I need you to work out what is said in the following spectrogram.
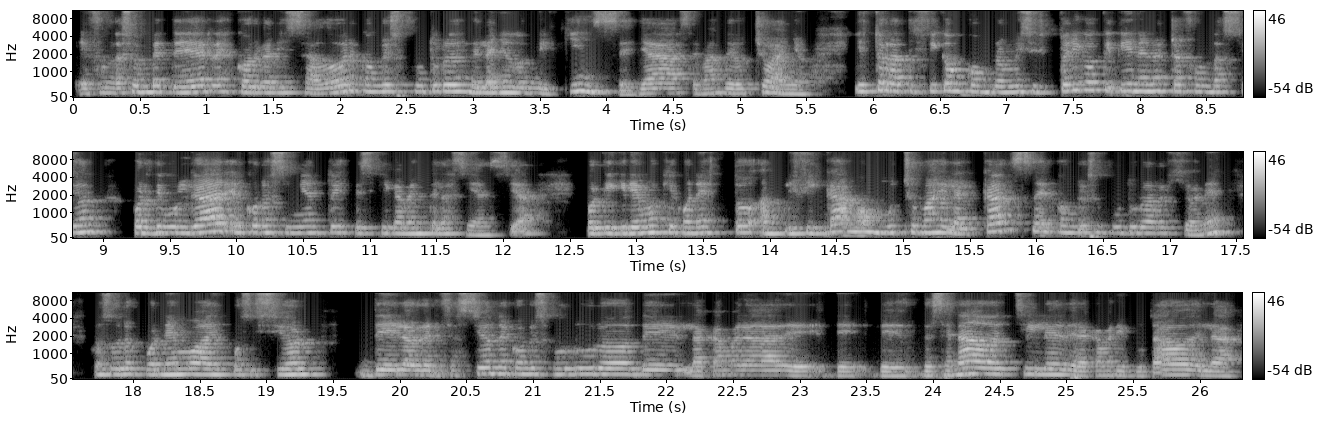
eh, Fundación BTR es coorganizador del Congreso Futuro desde el año 2015, ya hace más de ocho años. Y esto ratifica un compromiso histórico que tiene nuestra fundación por divulgar el conocimiento y específicamente la ciencia, porque creemos que con esto amplificamos mucho más el alcance del Congreso Futuro a regiones. Nosotros ponemos a disposición de la organización del Congreso Futuro, de la Cámara de, de, de Senado de Chile, de la Cámara de Diputados, de la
